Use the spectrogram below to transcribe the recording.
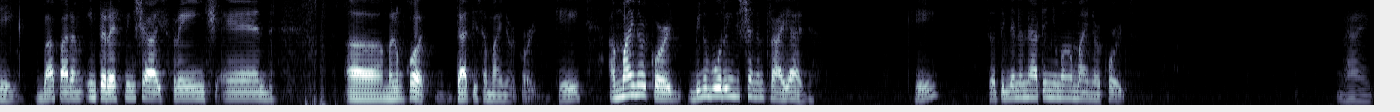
Okay. Diba? Parang interesting siya, strange, and uh, malungkot. That is a minor chord. Okay? A minor chord, binuburing siya ng triad. Okay? So, tingnan na natin yung mga minor chords. Right.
